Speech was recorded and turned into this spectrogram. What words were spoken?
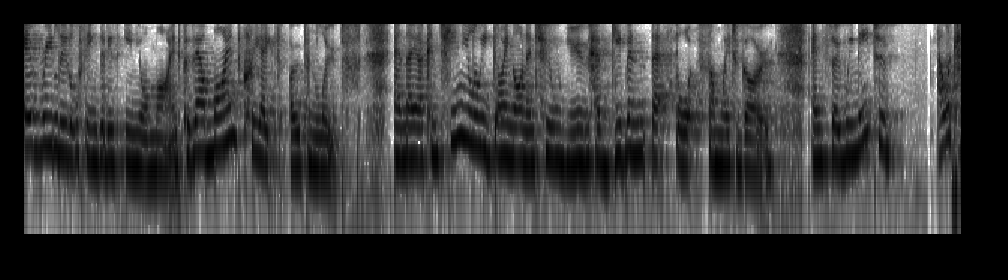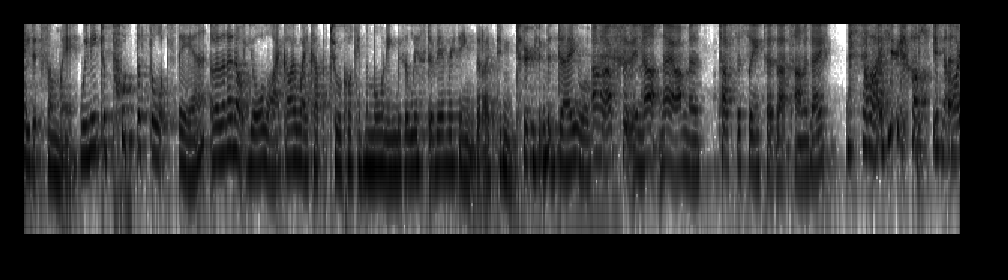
Every little thing that is in your mind, because our mind creates open loops and they are continually going on until you have given that thought somewhere to go. And so we need to allocate it somewhere. We need to put the thoughts there. I don't know what you're like. I wake up at two o'clock in the morning with a list of everything that I didn't do in the day. Or oh, absolutely not. No, I'm a fast asleep at that time of day. you, oh, yeah.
